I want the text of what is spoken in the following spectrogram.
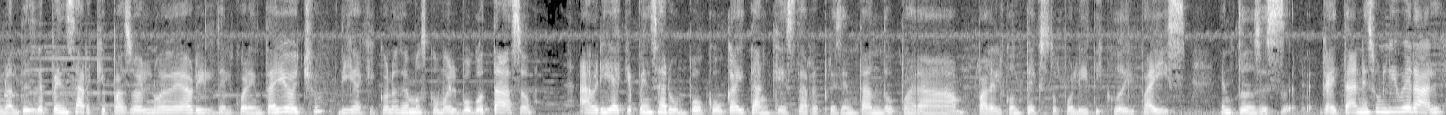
Bueno, antes de pensar qué pasó el 9 de abril del 48, día que conocemos como el Bogotazo, habría que pensar un poco Gaitán que está representando para, para el contexto político del país. Entonces, Gaitán es un liberal,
